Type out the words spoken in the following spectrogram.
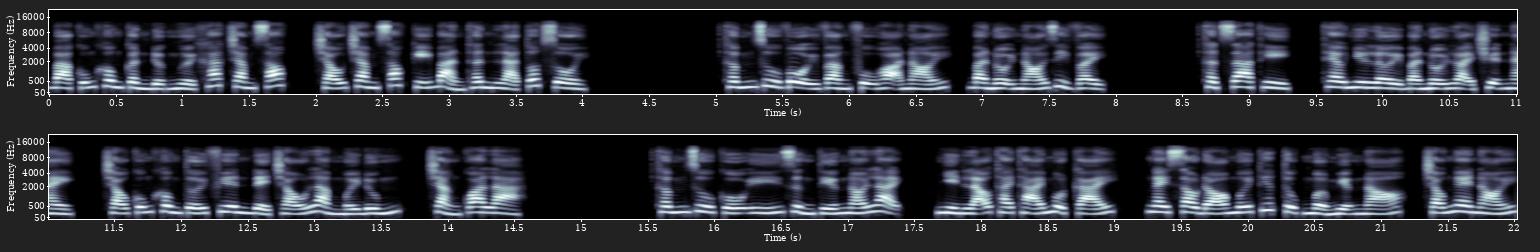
bà cũng không cần được người khác chăm sóc, cháu chăm sóc kỹ bản thân là tốt rồi. Thấm du vội vàng phụ họa nói, bà nội nói gì vậy? Thật ra thì, theo như lời bà nội loại chuyện này, cháu cũng không tới phiên để cháu làm mới đúng, chẳng qua là. Thấm du cố ý dừng tiếng nói lại, nhìn lão thái thái một cái, ngay sau đó mới tiếp tục mở miệng nó, cháu nghe nói,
